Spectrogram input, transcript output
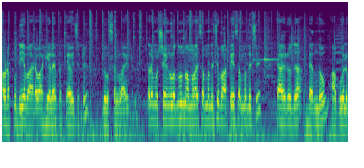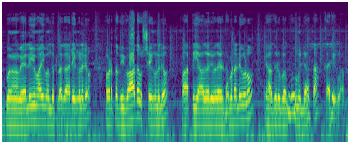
അവിടെ പുതിയ ഭാരവാഹികളെ പ്രഖ്യാപിച്ചിട്ട് ദിവസങ്ങളായിട്ടുണ്ട്. ഇത്തരം വിഷയങ്ങളൊന്നും നമ്മളെ സംബന്ധിച്ച് പാർട്ടിയെ സംബന്ധിച്ച് യാതൊരുവിധ ബന്ധവും ആ പോലും വേലയുമായി ബന്ധപ്പെട്ട കാര്യങ്ങളിലോ അവിടുത്തെ വിവാദ വിഷയങ്ങളിലോ പാർട്ടി യാതൊരുവിധ ഇടപെടലുകളോ യാതൊരു ബന്ധവുമില്ലാത്ത കാര്യങ്ങളാണ്.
